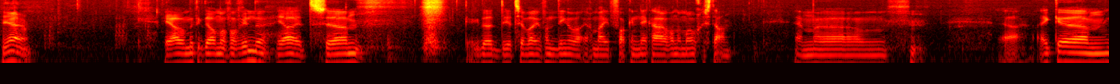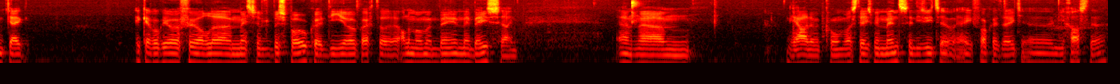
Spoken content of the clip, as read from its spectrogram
Ja. Ja, wat moet ik daar allemaal van vinden? Ja, het is... ehm, kijk, dat, dit zijn wel een van de dingen waar echt mijn fucking nekharen van omhoog staan. En ehm, ja, ik... ehm, kijk, ik heb ook heel erg veel eh, mensen besproken die ook echt eh, allemaal mee, mee bezig zijn. En ehm, ja, er komen wel steeds meer mensen die zoiets hebben. Hey, fuck it, weet je. eh, die gasten.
